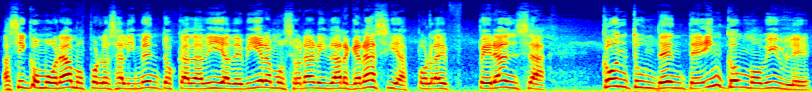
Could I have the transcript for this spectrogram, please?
Así como oramos por los alimentos cada día, debiéramos orar y dar gracias por la esperanza contundente, inconmovible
